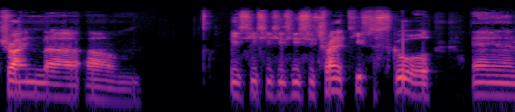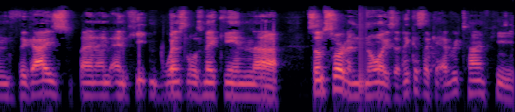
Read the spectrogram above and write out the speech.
trying uh, um, he's, he's, he's, he's, he's trying to teach the school, and the guys and and, and he Winslow was making uh, some sort of noise. I think it's like every time he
